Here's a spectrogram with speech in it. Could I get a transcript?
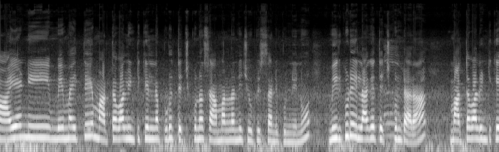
హాయ్ అండి. మేమైతే మా అత్త వాళ్ళ ఇంటికి వెళ్ళినప్పుడు తెచ్చుకున్న సామాన్లన్నీ చూపిస్తాను ఇప్పుడు నేను. మీరు కూడా ఇలాగే తెచ్చుకుంటారా? మా అత్త వాళ్ళ ఇంటికే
